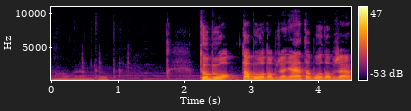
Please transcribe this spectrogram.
Dobra, dupę. Tu było, to było dobrze, nie? To było dobrze.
